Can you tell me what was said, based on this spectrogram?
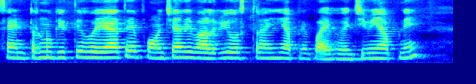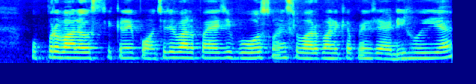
ਸੈਂਟਰ ਨੂੰ ਕੀਤੇ ਹੋਏ ਆ ਤੇ ਪੌਂਚਿਆਂ ਦੇ ਵਾਲ ਵੀ ਉਸ ਤਰ੍ਹਾਂ ਹੀ ਆਪਣੇ ਪਾਏ ਹੋਏ ਜਿਵੇਂ ਆਪਣੇ ਉੱਪਰ ਵਾਲ ਉਸ ਤਰੀਕੇ ਨਾਲ ਪੌਂਚੇ ਦੇ ਵਾਲ ਪਾਇਆ ਜੀ। ਬਹੁਤ ਸੋਹਣੀ ਸਲਵਾਰ ਬਣ ਕੇ ਆਪਣੀ ਰੈਡੀ ਹੋਈ ਹੈ।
